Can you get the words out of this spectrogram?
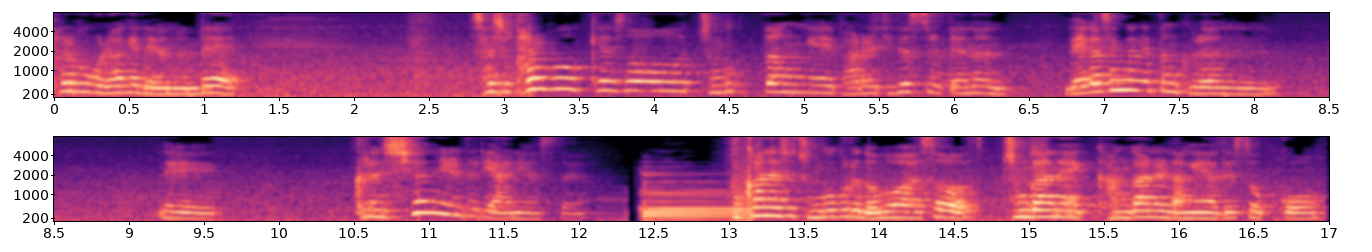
탈북을 하게 되었는데 사실 탈북해서 중국 땅에 발을 디뎠을 때는 내가 생각했던 그런 네 그런 쉬운 일들이 아니었어요. 북한에서 중국으로 넘어와서 중간에 강간을 당해야 됐었고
